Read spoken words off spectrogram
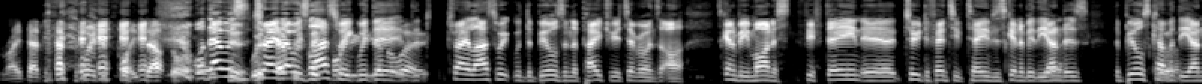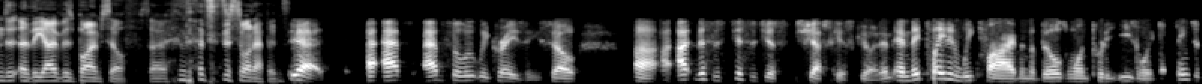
right? That's, that's the way this plays out. well, that was Trey. That was last week with the, the, Trey last week with the Bills and the Patriots. Everyone's oh, it's going to be minus 15. Uh, two defensive teams. It's going to be the yeah. unders. The Bills covered yeah. the under uh, the overs by himself. So that's just what happens. Yeah, ab- absolutely crazy. So uh, I, this is this is just chef's kiss good. And and they played in week five, and the Bills won pretty easily. But things have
